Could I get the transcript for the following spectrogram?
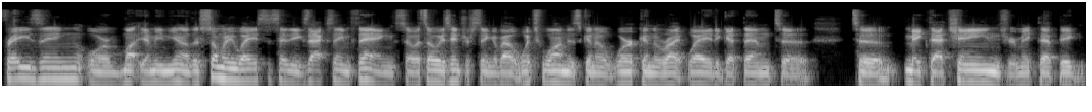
phrasing or i mean you know there's so many ways to say the exact same thing so it's always interesting about which one is going to work in the right way to get them to to make that change or make that big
